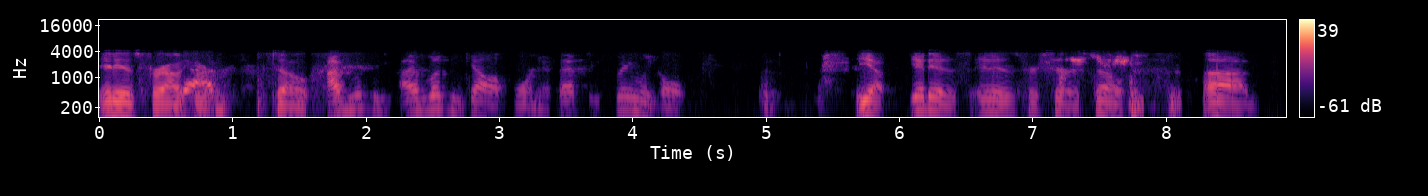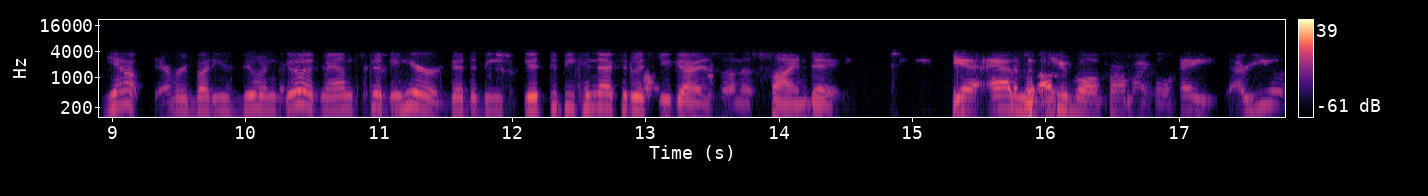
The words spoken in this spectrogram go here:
It is for out Yeah, here. So, I've lived, I've lived in California. That's extremely cold. yeah, it is. It is for sure. So, uh, yeah, everybody's doing good, man. It's good to hear. Good to be good to be connected with you guys on this fine day. Yeah, Adam, it's Cue Ball Carmichael. Hey, are you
